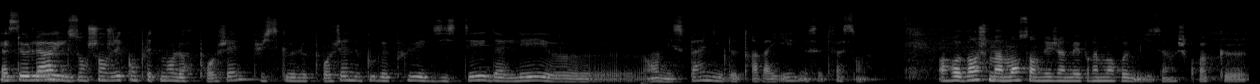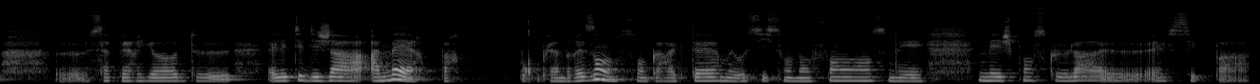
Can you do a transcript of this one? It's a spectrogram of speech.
et de là, ils ont changé complètement leur projet, puisque le projet ne pouvait plus exister d'aller euh, en Espagne et de travailler de cette façon-là. En revanche, maman s'en est jamais vraiment remise. Hein. Je crois que euh, sa période. Euh, elle était déjà amère par, pour plein de raisons, son caractère, mais aussi son enfance. Mais, je pense que là, euh, elle ne sait pas.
